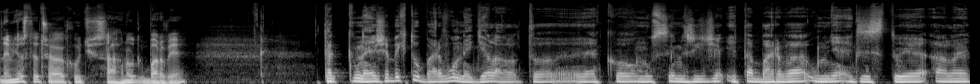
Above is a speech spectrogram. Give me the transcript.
neměl jste třeba chuť sáhnout k barvě? Tak ne, že bych tu barvu nedělal, to jako musím říct, že i ta barva u mě existuje, ale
